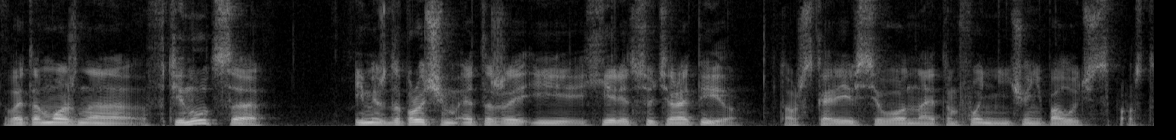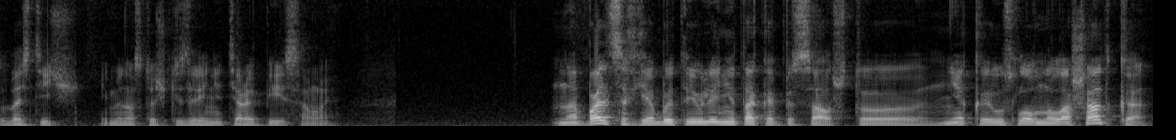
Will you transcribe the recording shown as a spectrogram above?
В это можно втянуться, и, между прочим, это же и херит всю терапию. Потому что, скорее всего, на этом фоне ничего не получится просто достичь, именно с точки зрения терапии самой. На пальцах я бы это явление так описал, что некая условно лошадка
